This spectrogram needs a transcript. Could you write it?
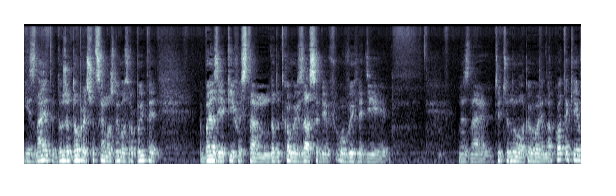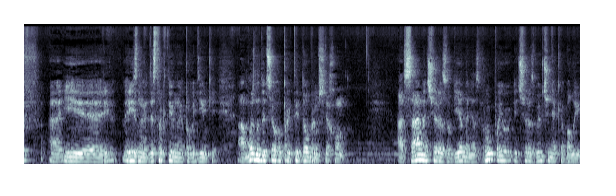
І знаєте, дуже добре, що це можливо зробити без якихось там додаткових засобів у вигляді, не знаю, тютюну, алкоголю, наркотиків е, і різної деструктивної поведінки. А можна до цього прийти добрим шляхом, а саме через об'єднання з групою і через вивчення кабали.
